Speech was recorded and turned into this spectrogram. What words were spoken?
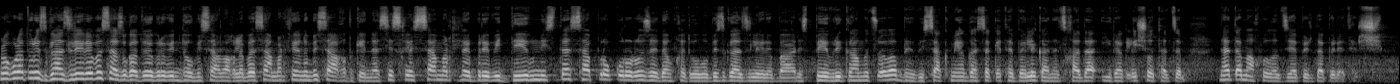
პროკურატურის გაძლიერება საზოგადოებრივი ნდობის ამაღლება სამართლიანობის აღდგენა სისხლის სამართლებრივი დევნის და საპროკურორო ზედამხედველობის გაძლიერება არის ბევრი გამოწვევა ბევრი საქმეა გასაკეთებელი განაცხადა ირაკლი შოთაძემ. ნატა მახვილაძეა პირდაპირ ეთერში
